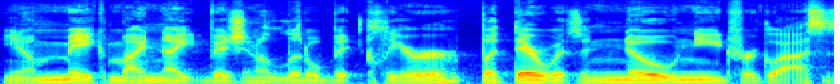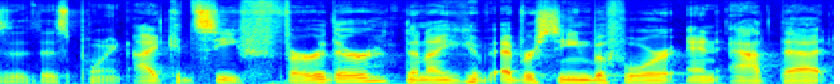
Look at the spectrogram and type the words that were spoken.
you know, make my night vision a little bit clearer, but there was no need for glasses at this point. I could see further than I have ever seen before, and at that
